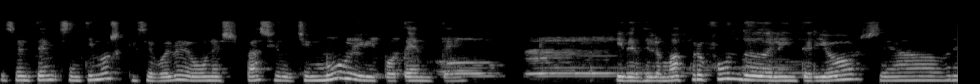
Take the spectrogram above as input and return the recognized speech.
Sentimos que se vuelve un espacio de chi muy potente. Y desde lo más profundo del interior se abre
